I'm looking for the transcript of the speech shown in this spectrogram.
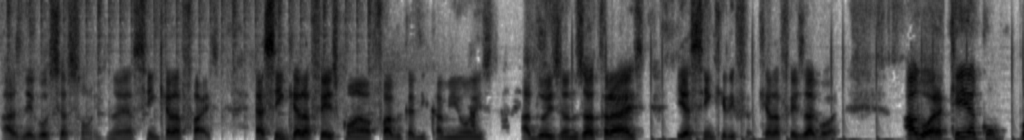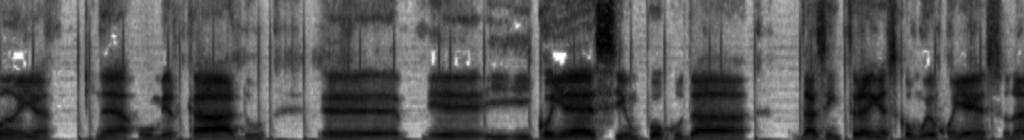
as negociações. Né? É assim que ela faz. É assim que ela fez com a fábrica de caminhões há dois anos atrás e é assim que, ele, que ela fez agora. Agora, quem acompanha né, o mercado, é, é, e, e, conhece um pouco da, das entranhas, como eu conheço, né?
